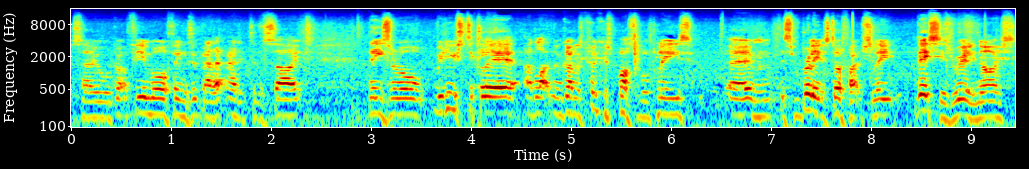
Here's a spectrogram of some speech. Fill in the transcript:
so we've got a few more things that been added to the site. These are all reduced to clear. I'd like them gone as quick as possible, please. Um, it's some brilliant stuff actually. This is really nice.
